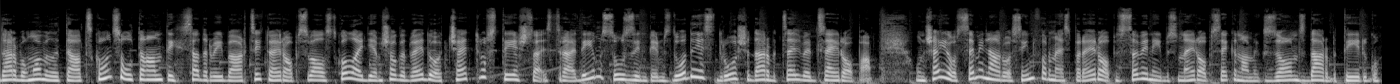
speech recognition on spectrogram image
darba mobilitātes konsultanti sadarbībā ar citu Eiropas valstu kolēģiem šogad veido četrus tiešsaistes raidījumus, uzzina pirms dodies droša darba ceļvedes Eiropā. Un šajos semināros informēs par Eiropas Savienības un Eiropas ekonomikas zonas darba tirgu.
